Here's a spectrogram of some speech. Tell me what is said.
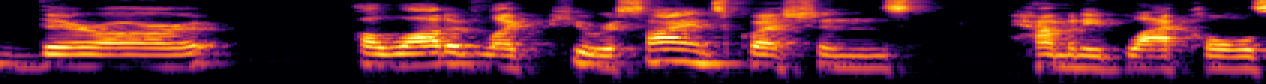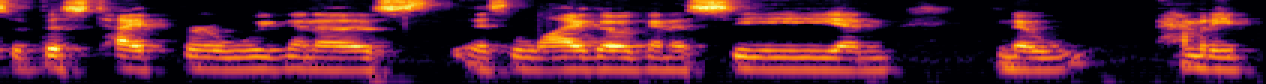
there are a lot of like pure science questions. How many black holes of this type are we gonna is LIGO gonna see, and you know how many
